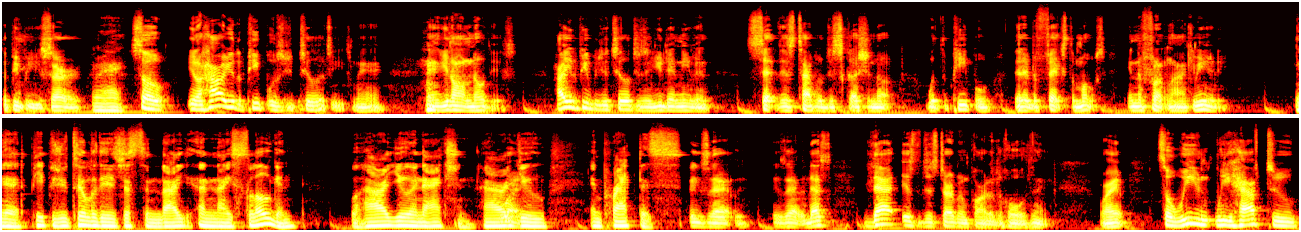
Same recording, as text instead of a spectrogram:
the people you serve. Right. So, you know, how are you the people's utilities, man? And you don't know this. How are you the people's utilities and you didn't even set this type of discussion up with the people that it affects the most in the frontline community? Yeah, the people's utility is just a nice, a nice slogan. Well, how are you in action? How are Right. you in practice? Exactly. Exactly. That's that is the disturbing part of the whole thing, right? So we we have to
